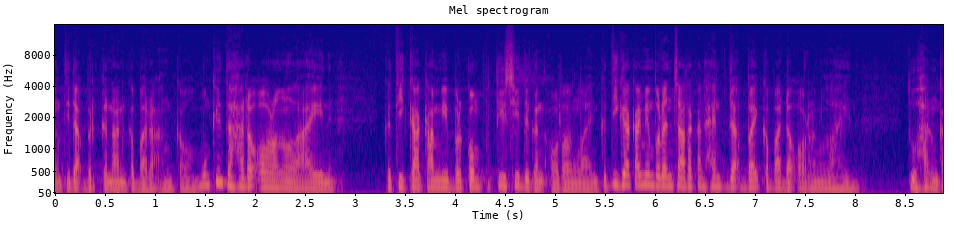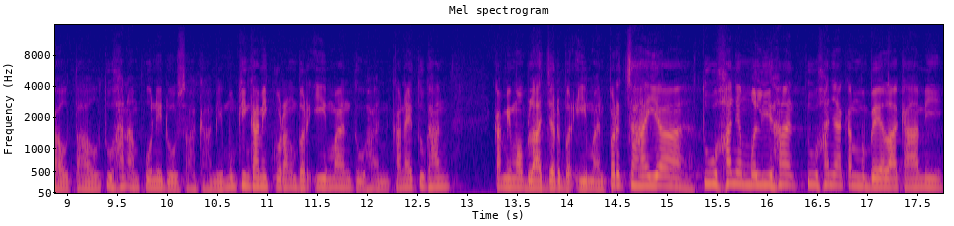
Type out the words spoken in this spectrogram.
yang tidak berkenan kepada engkau. Mungkin terhadap orang lain, ketika kami berkompetisi dengan orang lain, ketika kami merencanakan hal yang tidak baik kepada orang lain. Tuhan kau tahu, Tuhan ampuni dosa kami. Mungkin kami kurang beriman Tuhan. Karena itu kan kami mau belajar beriman. Percaya Tuhan yang melihat, Tuhan yang akan membela kami.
